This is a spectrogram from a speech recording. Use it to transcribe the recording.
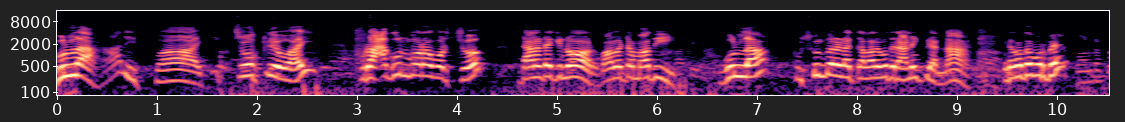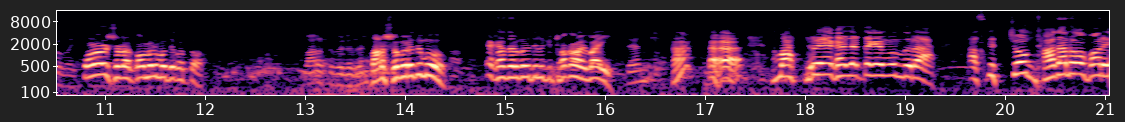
গুল্লা? আরে ভাই কি চোখ রে ভাই। পুরো আগুন বরাবর চোখ। ডানাটা কি নর বামেটা মাদি? গুল্লা খুব সুন্দর একটা কালারের মধ্যে রানিং পেয়ার না? এটা কত পড়বে? পনেরোশো টাকা কমের মধ্যে কত? বারোশো করে দেন। বারোশো করে দেবো? এক হাজার করে দিলে কি ঠকা হয় ভাই? হ্যাঁ? মাত্র এক হাজার টাকায় বন্ধুরা আজকে চোখ ধাঁধানো অফারে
